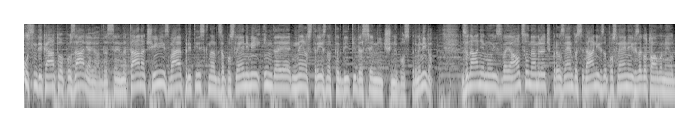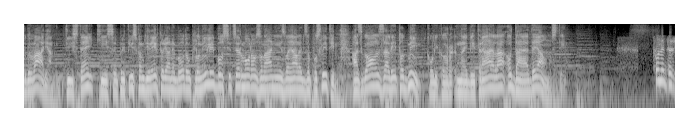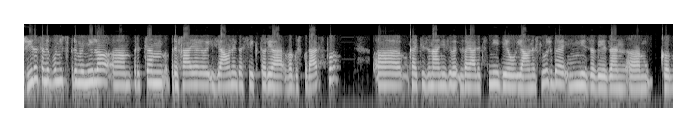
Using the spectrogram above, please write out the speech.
V sindikatu opozarjajo, da se na ta način izvaja pritisk nad zaposlenimi in da je neostrezno trditi, da se nič ne bo spremenilo. Zunanjemu izvajalcu namreč prevzem dosedanjih zaposlenih zagotovo ne odgovarja. Tiste, ki se pritiskom direktorja ne bodo uklonili, bo sicer moral zunanji izvajalec zaposliti, a zgolj za leto dni, kolikor naj bi trajala oddaja dejavnosti. To ne drži, da se ne bo nič spremenilo. Um, predvsem prehajajo iz javnega sektorja v gospodarstvo, uh, kajti zunanji izvajalec ni del javne službe in ni zavezan um, k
